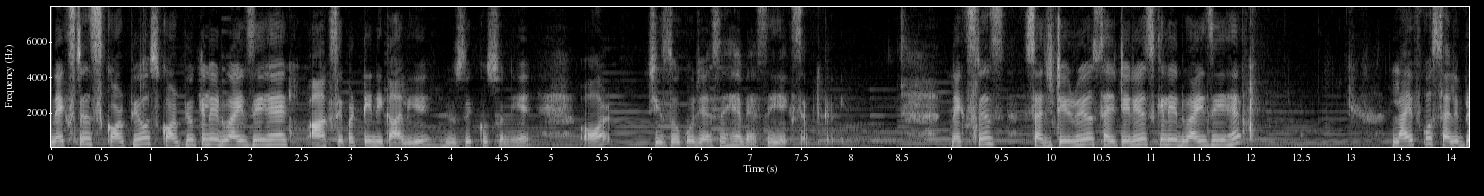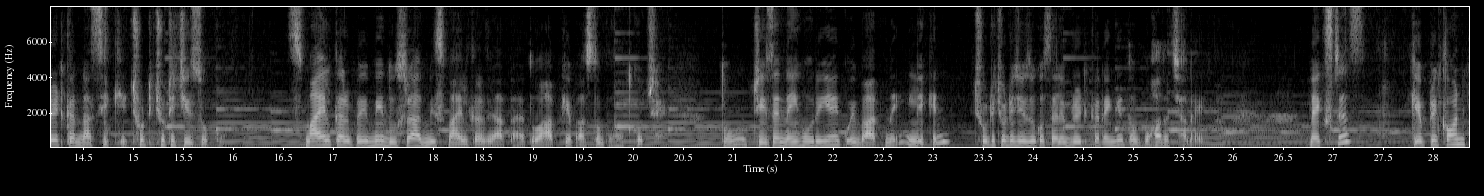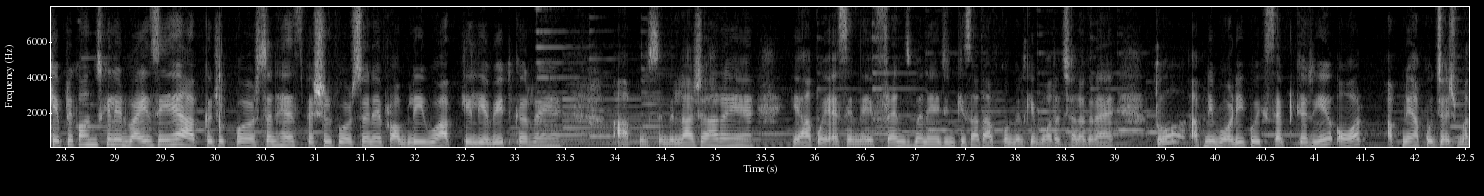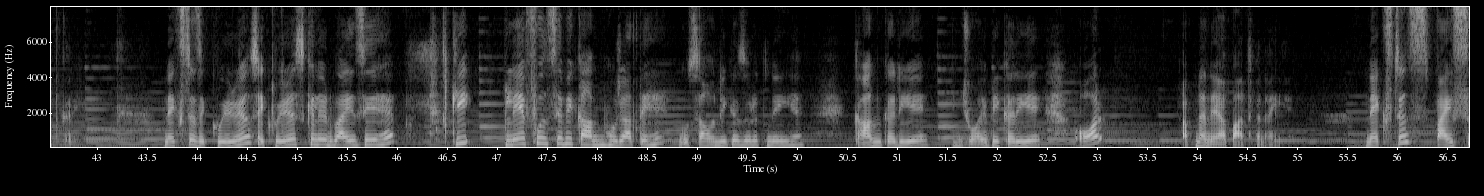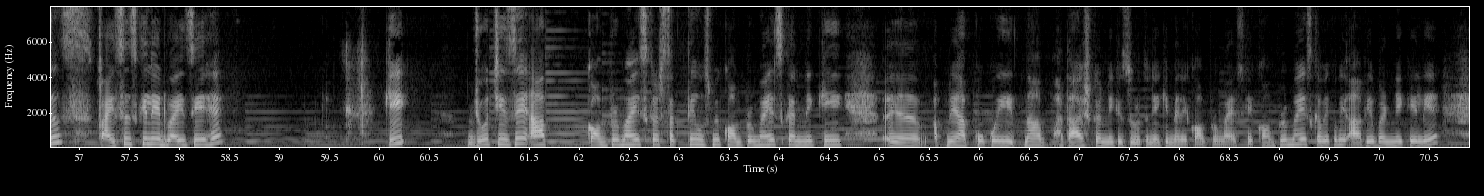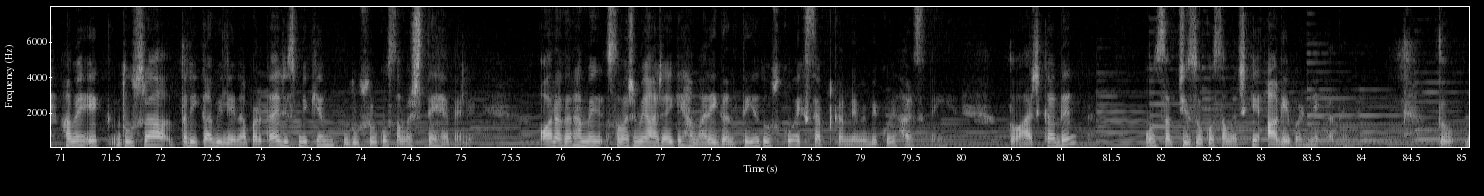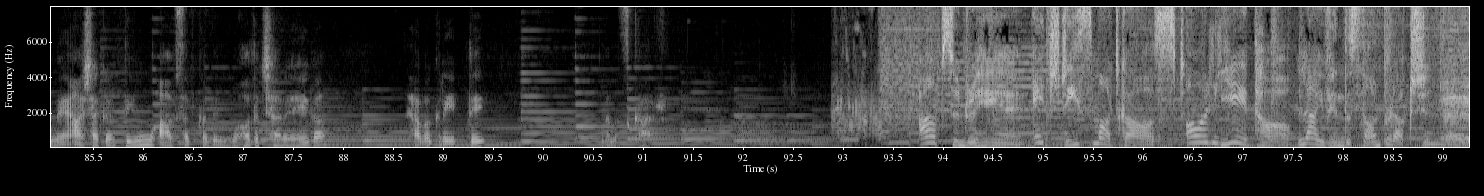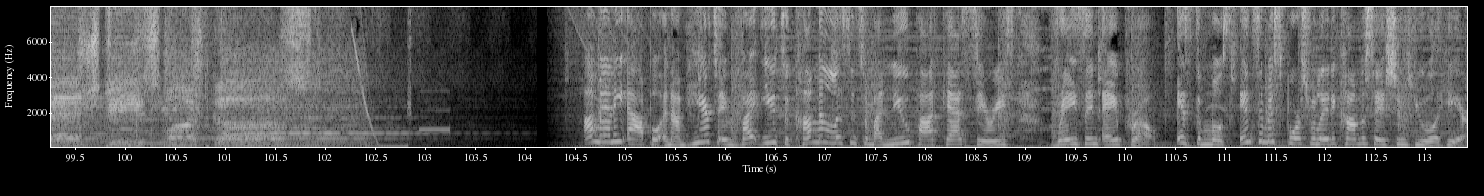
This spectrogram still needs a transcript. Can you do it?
नेक्स्ट इज़ स्कॉर्पियो स्कॉर्पियो के लिए एडवाइस ये है, आँख से पट्टी निकालिए म्यूज़िक को सुनिए और चीज़ों को जैसे हैं वैसे ही एक्सेप्ट करिए। नेक्स्ट इज़ सेजिटेरियस सेजिटेरियस के लिए एडवाइस ये है लाइफ को सेलिब्रेट करना सीखिए छोटी छोटी चीज़ों को। स्माइल कर पे भी दूसरा आदमी स्माइल कर जाता है तो आपके पास तो बहुत कुछ है। तो चीज़ें नहीं हो रही हैं, कोई बात नहीं, लेकिन छोटी छोटी चीज़ों को सेलिब्रेट करेंगे तो बहुत अच्छा लगेगा। नेक्स्ट इज़ केप्रिकॉन केप्रिकॉन्स के लिए एडवाइस ये है, आपका जो पर्सन है स्पेशल पर्सन है प्रॉब्ली वो आपके लिए वेट कर रहे हैं, आप उनसे मिलना चाह रहे हैं, या कोई ऐसे नए फ्रेंड्स बने हैं जिनके साथ आपको मिलके बहुत अच्छा लग रहा है तो अपनी बॉडी को एक्सेप्ट करिए और अपने आप को जज मत करिए। नेक्स्ट इज़ एक्वेरियस एक्वेरियस के लिए एडवाइस ये है कि प्लेफुल से भी काम हो जाते हैं, गुस्सा होने की ज़रूरत नहीं है। काम करिए इंजॉय भी करिए और अपना नया पाथ बनाइए। नेक्स्ट इज़ स्पाइसेस स्पाइसेस के लिए एडवाइस ये है कि जो चीज़ें आप कॉम्प्रोमाइज़ कर सकते हैं, उसमें कॉम्प्रोमाइज़ करने की अपने आप को कोई इतना हताश करने की ज़रूरत नहीं कि मैंने कॉम्प्रोमाइज़ किया। कॉम्प्रोमाइज़ कभी कभी आगे बढ़ने के लिए हमें एक दूसरा तरीका भी लेना पड़ता है, जिसमें कि हम दूसरों को समझते हैं पहले। और अगर हमें समझ में आ जाए कि हमारी गलती है तो उसको एक्सेप्ट करने में भी कोई हर्ज नहीं है। तो आज का दिन उन सब चीज़ों को समझ के आगे बढ़ने का दिन है। तो मैं आशा करती हूँ आप सबका दिन बहुत अच्छा रहेगा। हैव अ ग्रेट डे नमस्कार। आप सुन रहे हैं एच डी स्मार्ट कास्ट और ये था Live Hindustan production Smart Cast I'm Annie Apple, and I'm here to invite you to come and listen to my new podcast series, Raising a Pro. It's the most intimate sports related conversations you will hear.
